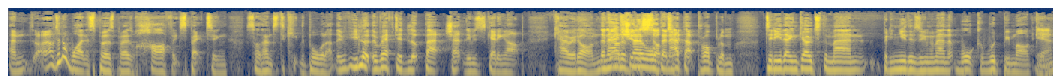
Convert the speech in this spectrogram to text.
and I don't know why the Spurs players were half expecting Southampton to kick the ball out. If you look, the ref did look back. Chadli was getting up, carried on. Then ref out of should have nowhere, stopped then had that problem. Did he then go to the man? But he knew there was a man that Walker would be marking. Yeah.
